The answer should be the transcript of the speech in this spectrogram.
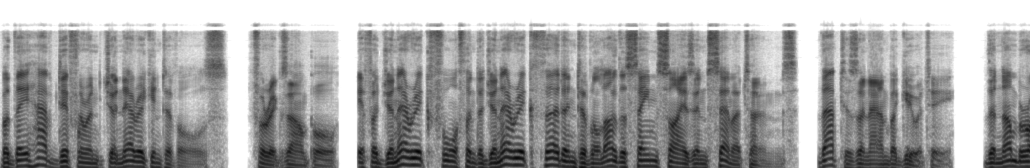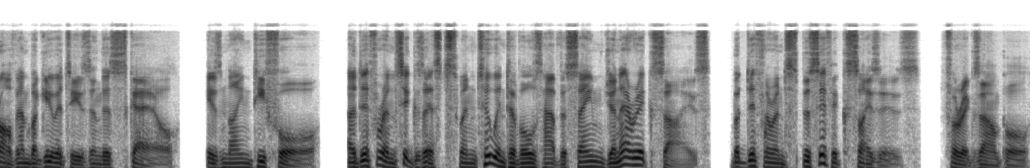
but they have different generic intervals. For example, if a generic fourth and a generic third interval are the same size in semitones, that is an ambiguity. The number of ambiguities in this scale is 94. A difference exists when two intervals have the same generic size, but different specific sizes. For example,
